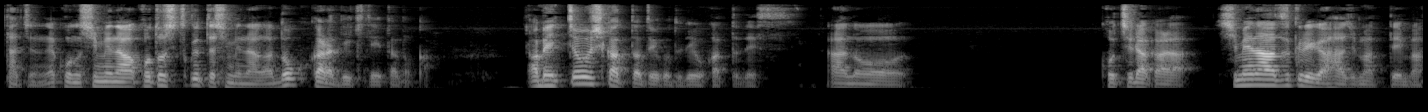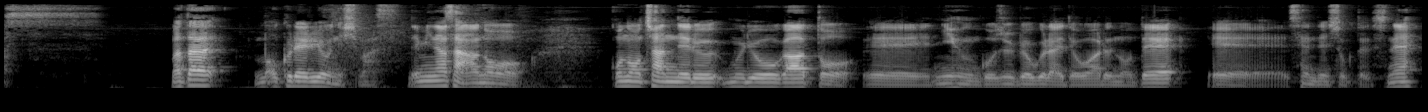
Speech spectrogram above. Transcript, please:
たちのね、このしめ縄、今年作ったしめ縄がどこからできていたのか。あ、めっちゃ美味しかったということでよかったです。あの、こちらからしめ縄作りが始まっています。また送れるようにします。で、皆さん、あの、このチャンネル無料があと、えー、2分50秒ぐらいで終わるので、えー、宣伝しとくとですね。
